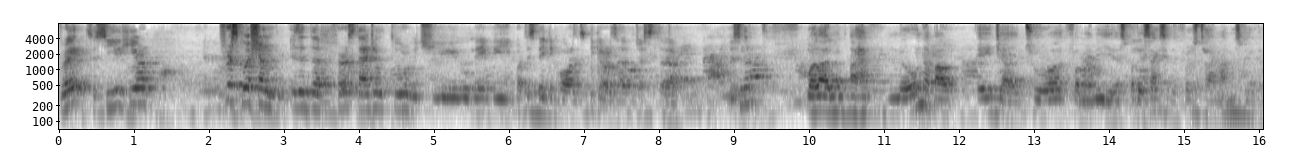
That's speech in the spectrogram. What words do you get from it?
great to see you here. First question Is it the first Agile Tour which you may be participating or as a speaker or as a just a listener? Well, I, I have known about Agile Tour for many years, but it's actually the first time I'm a speaker.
